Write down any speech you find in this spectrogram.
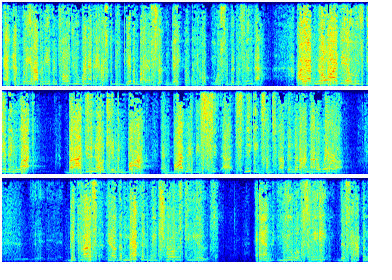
And, and we haven't even told you when it has to be given by a certain date, though we hope most of it is in now. I have no idea who's giving what, but I do know Jim and Barb. And Barb may be uh, sneaking some stuff in that I'm not aware of. Because, you know, the method we chose to use and you will see this happen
